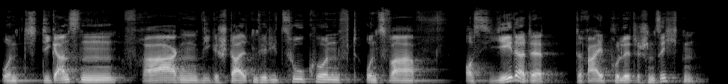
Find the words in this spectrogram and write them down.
Und die ganzen Fragen, wie gestalten wir die Zukunft, und zwar aus jeder der drei politischen Sichten,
